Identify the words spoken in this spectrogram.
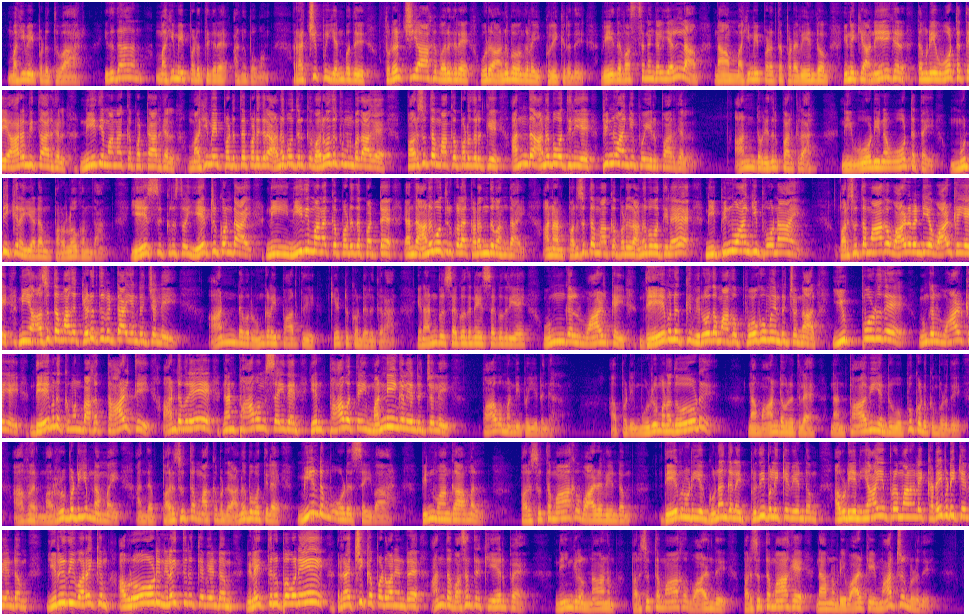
மகிமைப்படுத்துவார். இதுதான் மகிமைப்படுத்துகிற அனுபவம். ரட்சிப்பு என்பது தொடர்ச்சியாக வருகிற ஒரு அனுபவங்களை குறிக்கிறது. வேத வசனங்கள் எல்லாம் நாம் மகிமைப்படுத்தப்பட வேண்டும். இன்னைக்கு அநேகர் தங்களுடைய ஓட்டத்தை ஆரம்பித்தார்கள் நீதிமானாக்கப்பட்டார்கள் மகிமைப்படுத்தப்படுகிற அனுபவத்திற்கு வருவதற்கு முன்பதாக பரிசுத்தமாக்கப்படுவதற்கு அந்த அனுபவத்திலேயே பின்வாங்கி போயிருப்பார்கள். ஆண்டவர் எதிர்பார்க்கிறார் நீ ஓடின ஓட்டத்தை முடிக்கிற இடம் பரலோகம்தான். இயேசு கிறிஸ்துவை ஏற்றுக்கொண்டாய். நீ நீதிமானக்கப்படுதப்பட்ட அந்த அனுபவத்திற்குள்ள கடந்து வந்தாய். ஆனால் பரிசுத்தமாக்கப்படுகிற அனுபவத்திலே நீ பின்வாங்கி போனாய். பரிசுத்தமாக வாழ வேண்டிய வாழ்க்கையை நீ அசுத்தமாக கெடுத்து விட்டாய் என்று சொல்லி ஆண்டவர் உங்களை பார்த்து கேட்டுக்கொண்டிருக்கிறார். என் அன்பு சகோதரனே சகோதரியே உங்கள் வாழ்க்கை தேவனுக்கு விரோதமாக போகும் என்று சொன்னால் இப்பொழுதே உங்கள் வாழ்க்கையை தேவனுக்கு முன்பாக தாழ்த்தி ஆண்டவரே நான் பாவம் செய்தேன் என் பாவத்தை மன்னியுங்கள் என்று சொல்லி பாவ மன்னிப்பை இடுங்கள். அப்படி முழு மனதோடு நாம் ஆண்டவரத்தில் நான் பாவி என்று ஒப்பு கொடுக்கும் பொழுது அவர் மறுபடியும் நம்மை அந்த பரிசுத்தமாக்கப்படுதல் அனுபவத்தில் மீண்டும் ஓட செய்வார். பின்வாங்காமல் பரிசுத்தமாக வாழ வேண்டும். தேவனுடைய குணங்களை பிரதிபலிக்க வேண்டும். அவருடைய நியாய பிரமாணங்களை கடைபிடிக்க வேண்டும். இறுதி வரைக்கும் அவரோடு நிலைத்திருக்க வேண்டும். நிலைத்திருப்பவனே ரட்சிக்கப்படுவான் என்ற அந்த வசந்திற்கு ஏற்ப நீங்களும் நானும் பரிசுத்தமாக வாழ்ந்து பரிசுத்தமாக நாம் நம்முடைய வாழ்க்கையை மாற்றும் பொழுது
